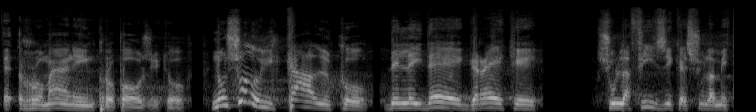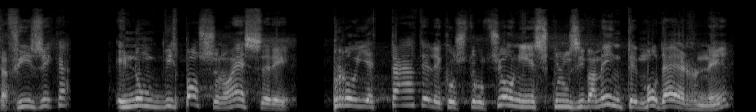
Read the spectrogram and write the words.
eh, romane in proposito. Non sono il calco delle idee greche sulla fisica e sulla metafisica e non vi possono essere proiettate le costruzioni esclusivamente moderne,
